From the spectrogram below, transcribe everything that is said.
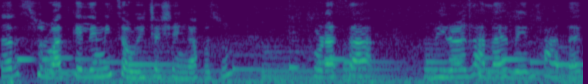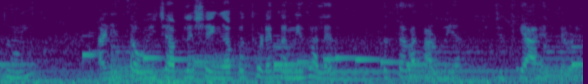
तर सुरुवात केली मी चवळीच्या शेंगापासून. थोडासा विरळ झालाय वेल पाहताय तुम्ही. आणि चवळीच्या आपल्या शेंगा पण थोड्या कमी झाल्यात. तर चला काढूया जितके आहेत तेवढ्या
